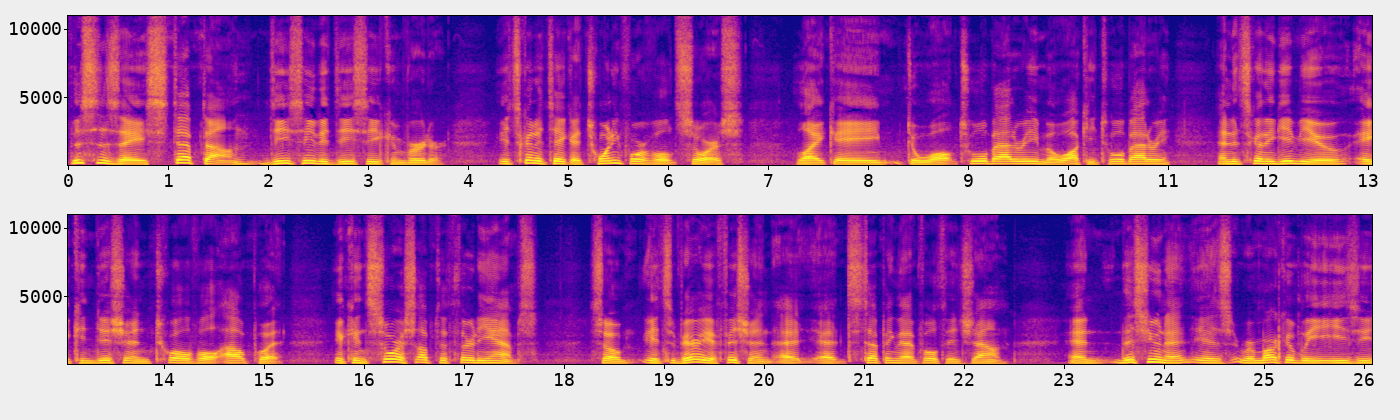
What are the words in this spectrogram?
This is a step down DC to DC converter. It's going to take a 24 volt source like a DeWalt tool battery, Milwaukee tool battery, and it's going to give you a conditioned 12 volt output. It can source up to 30 amps. So it's very efficient at, at stepping that voltage down. And this unit is remarkably easy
